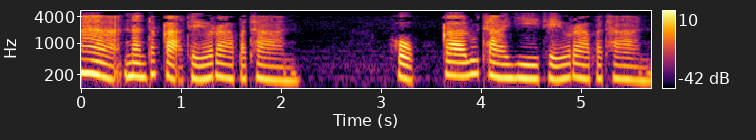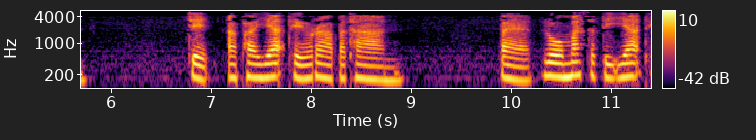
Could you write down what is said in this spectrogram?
ห้านันทกะเถราประธานหกกาลุทายีเถราประทานเจ็ดอภยะเถราประทานแปดโลมัสติยะเถ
